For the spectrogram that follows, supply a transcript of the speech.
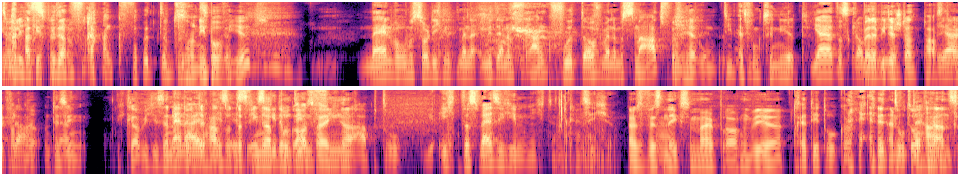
ja, natürlich geht mit das. einem Frankfurter. Hast du das noch nie probiert? Nein, warum soll ich mit, meiner, mit einem Frankfurter auf meinem Smartphone herumtippen? Es funktioniert. ja, ja, das glaube Weil ich. der Widerstand passt Ja, einfach. klar. Ne? Und deswegen, ich glaube, ich ist eine Nein, tote Hand es, und der es, es geht Fingerabdruck um den ausreichend. Fingerabdruck. Ich, das weiß ich eben nicht. Ja, keine Sicher. Also fürs Ja. nächste Mal brauchen wir 3D-Drucker. Ahnung. Eine, eine tote, Hand.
